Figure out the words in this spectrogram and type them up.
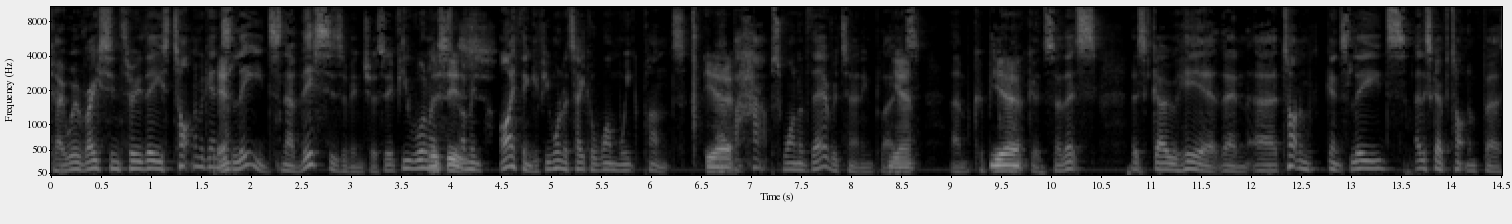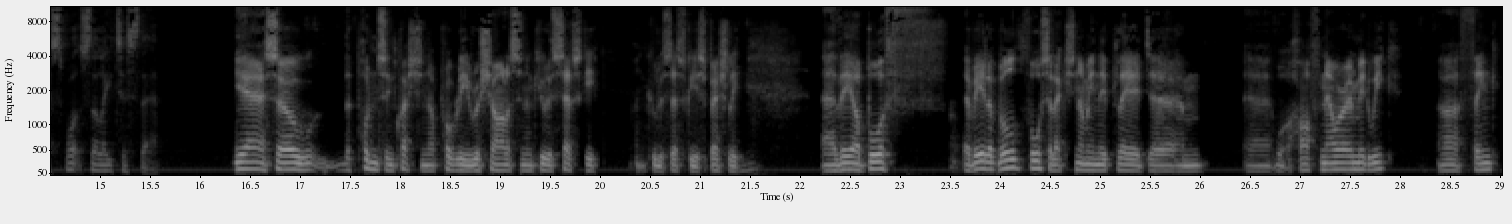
Okay, we're racing through these. Tottenham against yeah. Leeds. Now, this is of interest. If you want to, I mean, I think if you want to take a one week punt, uh, yeah. Uh, perhaps one of their returning players yeah. um, could be yeah. quite good. So let's let's go here then. Uh, Tottenham against Leeds. Uh, let's go for Tottenham first. What's the latest there? Yeah, so the punts in question are probably Richarlison and Kulusevski, and Kulusevski especially. Uh, they are both available for selection. I mean, they played um, uh, what half an hour in midweek, I think,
